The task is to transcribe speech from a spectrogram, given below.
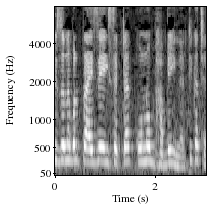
রিজনেবল প্রাইসে এই সেটটা কোনোভাবেই না, ঠিক আছে?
